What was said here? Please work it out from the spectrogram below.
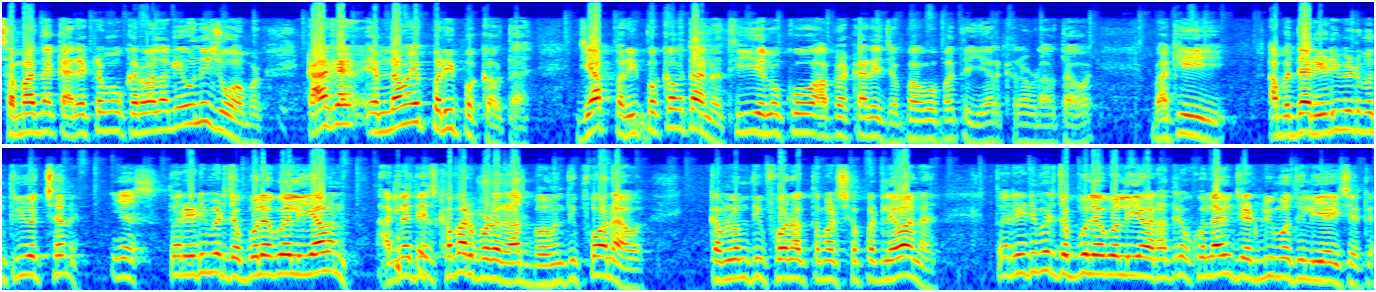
સમાજના કાર્યક્રમો કરવા લાગે એવું નહીં જોવા મળે. કારણ કે એમનામાં એ પરિપક્વતા છે. જ્યાં પરિપક્વતા નથી એ લોકો આ પ્રકારે વબ્બા તૈયાર કરાવડાવતા હોય. બાકી આ બધા રેડીમેડ મંત્રીઓ જ છે ને? યસ તો રેડીમેડ જબ્બોલે કોઈ લઈ આવે ને? આગલા દિવસ ખબર પડે રાત ભવનથી ફોન આવે. કમલમથી ફોન આવે તમારે શપથ લેવાના. તો રેડીમેડ જબ્બો લેગો લઈ આવે રાત્રે ખોલાવી જેડબ્લ્યુમાંથી લઈ આવી શકે.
